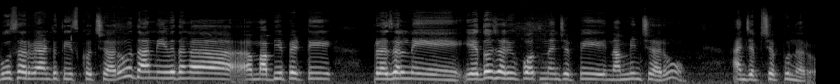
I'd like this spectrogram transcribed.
భూ సర్వే అంటూ తీసుకొచ్చారు. దాన్ని ఈ విధంగా మభ్యపెట్టి ప్రజల్ని ఏదో జరిగిపోతుందని చెప్పి నమ్మించారు అని చెప్పి చెప్పున్నారు.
